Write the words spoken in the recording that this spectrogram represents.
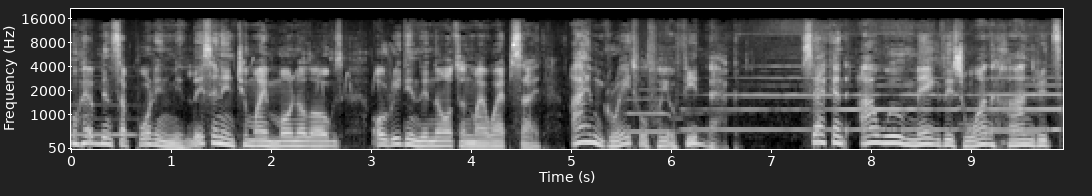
who have been supporting me, listening to my monologues, or reading the notes on my website. I am grateful for your feedback. Second, I will make this 100th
